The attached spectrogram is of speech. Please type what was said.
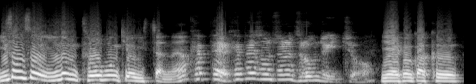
이 선수 이름 들어본 기억 있지 않나요? 쾌페, 쾌페 선수는 들어본 적 있죠. 예 그러니까 그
